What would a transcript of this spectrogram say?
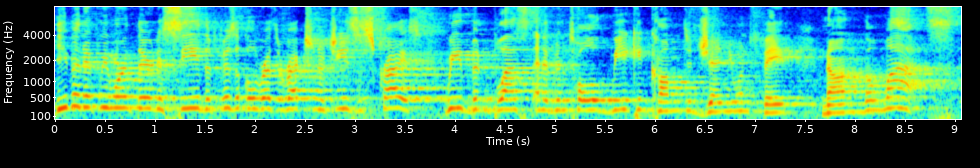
Even if we weren't there to see the physical resurrection of Jesus Christ, we've been blessed and have been told we can come to genuine faith nonetheless.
